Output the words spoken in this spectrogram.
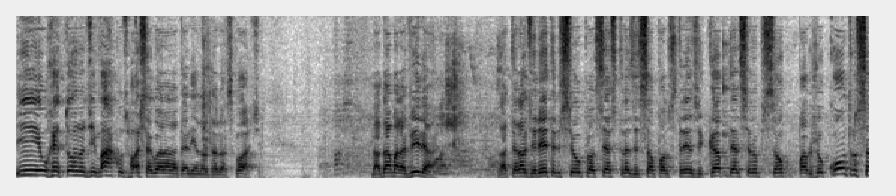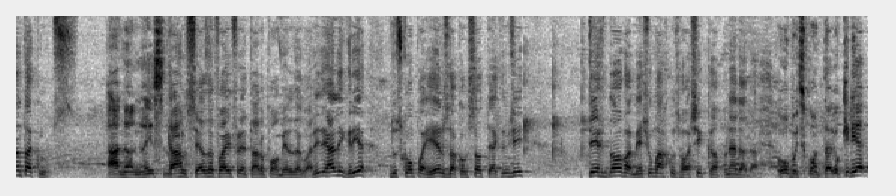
E o retorno de Marcos Rocha agora na telinha do Autorosport. Dadá Maravilha? Lateral direito iniciou o processo de transição para os treinos de campo, deve ser opção para o jogo contra o Santa Cruz. Ah, não, não é isso não. Carlos César vai enfrentar o Palmeiras agora. E a alegria dos companheiros da comissão técnica de ter novamente o Marcos Rocha em campo, né, Dadá? Ô, vou te contar, eu queria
